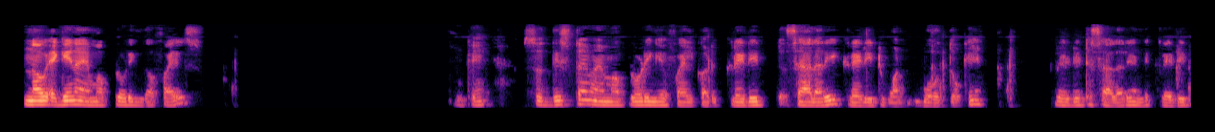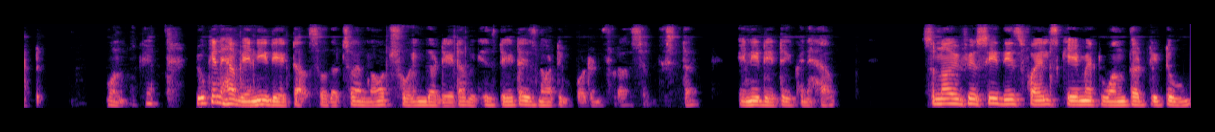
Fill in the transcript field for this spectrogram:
now again i am uploading the files okay. So this time i'm uploading a file called credit salary credit one both okay? Credit salary and credit one okay? You can have any data. So that's why i'm not showing the data because data is not important for us at this time. Any data you can have. So now if you see these files came at 132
